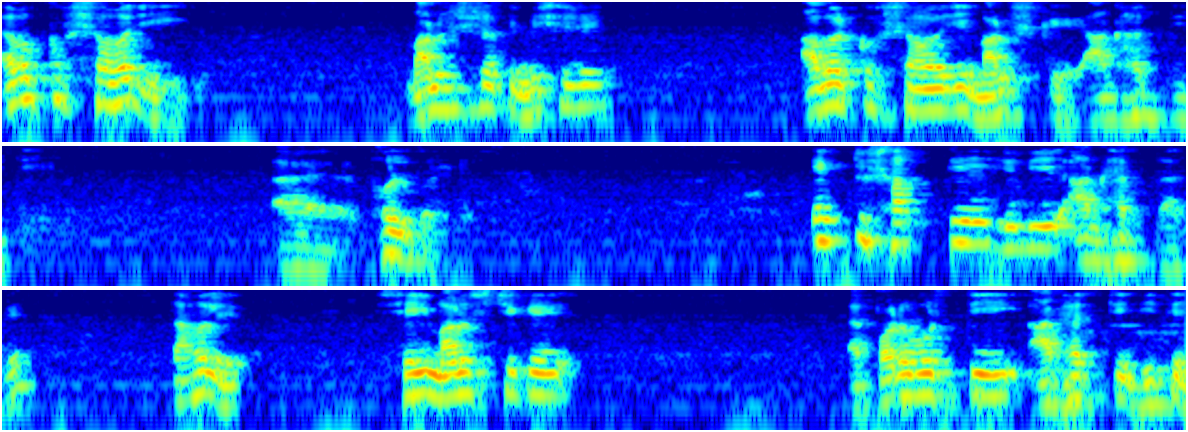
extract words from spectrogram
এবং খুব সহজেই মানুষের সাথে মিশে যাই। আবার খুব সহজেই মানুষকে আঘাত দিতে ভুল করি একটু স্বার্থে যদি আঘাত লাগে, তাহলে সেই মানুষটিকে পরবর্তী আঘাতটি দিতে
